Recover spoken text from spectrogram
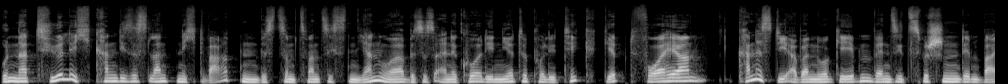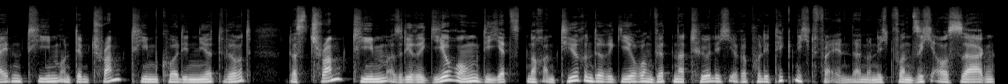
Und natürlich kann dieses Land nicht warten bis zum 20. Januar, bis es eine koordinierte Politik gibt. Vorher kann es die aber nur geben, wenn sie zwischen dem Biden-Team und dem Trump-Team koordiniert wird. Das Trump-Team, also die Regierung, die jetzt noch amtierende Regierung, wird natürlich ihre Politik nicht verändern und nicht von sich aus sagen,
